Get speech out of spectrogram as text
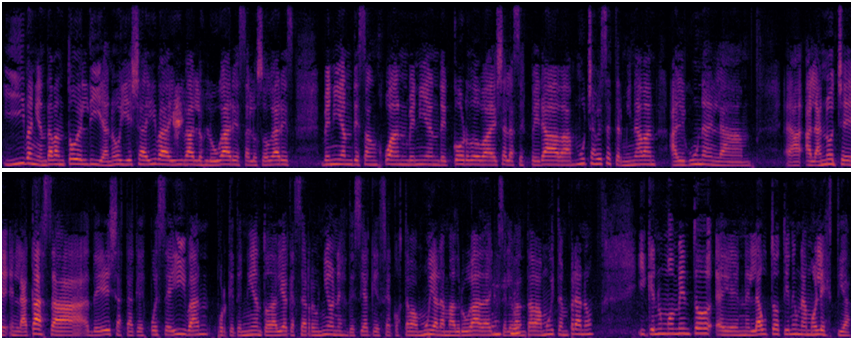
y iban y andaban todo el día, ¿no? Y ella iba, iba a los lugares, a los hogares, venían de San Juan, venían de Córdoba, ella las esperaba, muchas veces terminaban alguna en la a, la noche en la casa de ella hasta que después se iban porque tenían todavía que hacer reuniones, decía que se acostaba muy a la madrugada y que se levantaba muy temprano y que en un momento eh, en el auto tiene una molestia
